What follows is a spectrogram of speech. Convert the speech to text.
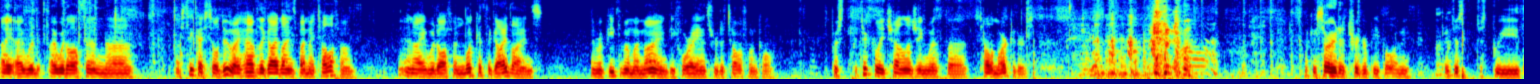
I, I, would, I would often, uh, I think I still do, I have the guidelines by my telephone. And I would often look at the guidelines and repeat them in my mind before I answered a telephone call. It's particularly challenging with uh, telemarketers. Okay, sorry to trigger people. I mean, okay, just just breathe.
